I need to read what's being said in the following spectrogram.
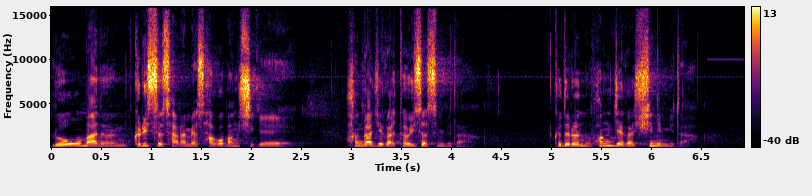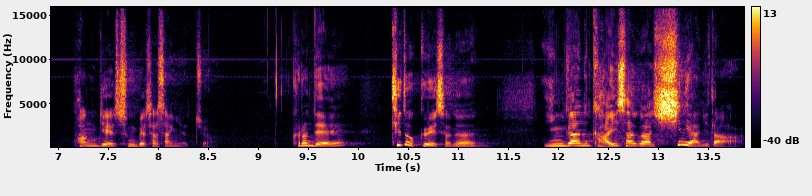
로마는 그리스 사람의 사고 방식에 한 가지가 더 있었습니다. 그들은 황제가 신입니다. 황제 숭배 사상이었죠. 그런데 기독교에서는 인간 가이사가 신이 아니다.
